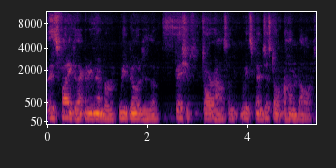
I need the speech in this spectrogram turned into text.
it's funny because I can remember we'd go to the bishop's storehouse and we'd spend just over a hundred dollars,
